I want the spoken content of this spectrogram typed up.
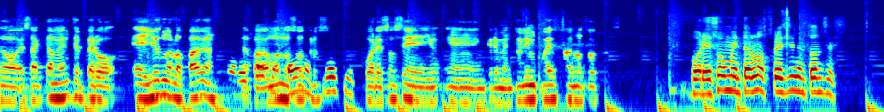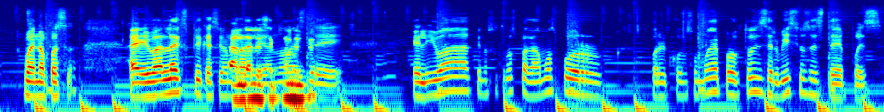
No, exactamente, pero ellos no lo pagan, lo pagamos nosotros. Por eso se eh, incrementó el impuesto a nosotros. Por eso aumentaron los precios entonces. Bueno, pues ahí va la explicación. Ándale, exactamente. Este, el IVA que nosotros pagamos por, por el consumo de productos y servicios, este, pues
